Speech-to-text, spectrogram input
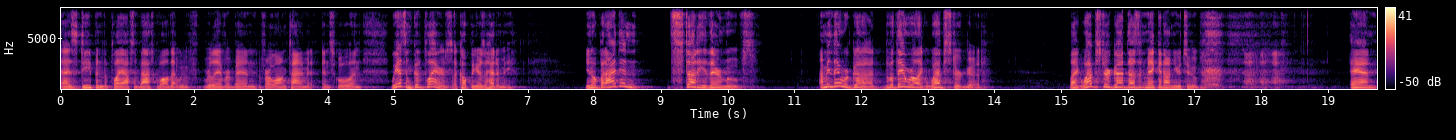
as deep into the playoffs in basketball that we've really ever been for a long time in school. And we had some good players a couple years ahead of me. You know, but I didn't study their moves. I mean, they were good, but they were like Webster good. Like Webster good doesn't make it on YouTube. and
